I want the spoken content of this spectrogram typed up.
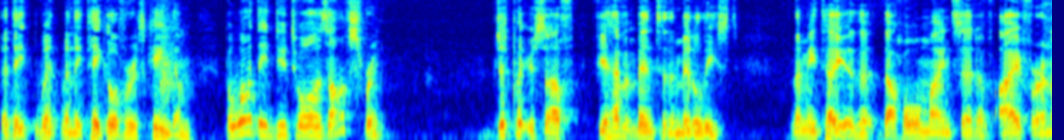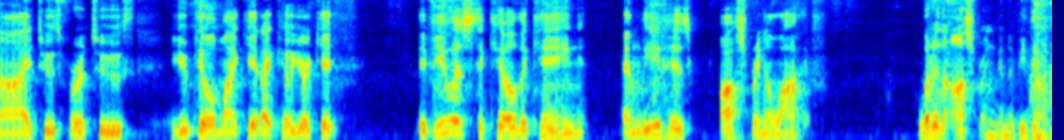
that they when, when they take over his kingdom. But what would they do to all his offspring? Just put yourself, if you haven't been to the Middle East, let me tell you that the whole mindset of eye for an eye, tooth for a tooth. You kill my kid, I kill your kid. If you was to kill the king and leave his offspring alive, what are the offspring going to be doing?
